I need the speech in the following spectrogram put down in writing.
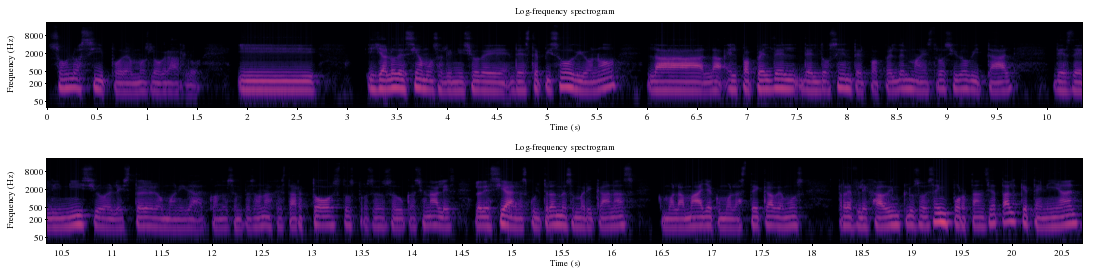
Solo así podemos lograrlo. Y, ya lo decíamos al inicio de, este episodio, ¿no? el papel del, del, docente, el papel del maestro ha sido vital desde el inicio de la historia de la humanidad, cuando se empezaron a gestar todos estos procesos educacionales. Lo decía, en las culturas mesoamericanas, como la maya, como la azteca, vemos reflejado incluso esa importancia tal que tenían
